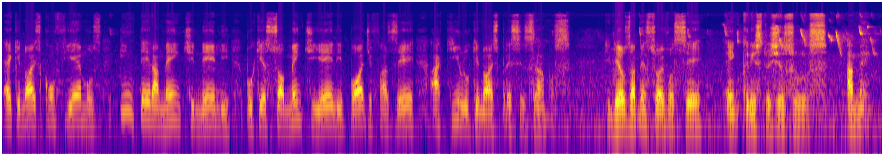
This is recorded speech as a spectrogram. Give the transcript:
é que nós confiemos inteiramente nele, porque somente Ele pode fazer aquilo que nós precisamos. Que Deus abençoe você em Cristo Jesus. Amém.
